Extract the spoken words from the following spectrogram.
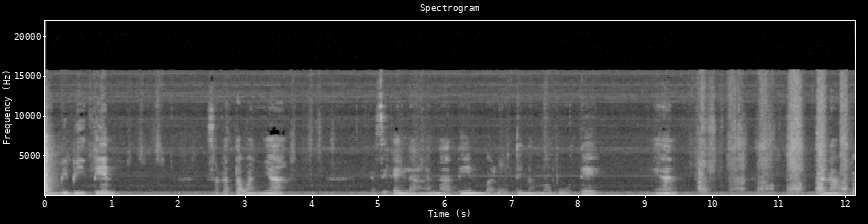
nagbibitin sa katawan niya. Kasi kailangan natin balutin ng mabuti. Yan. Kanafa.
